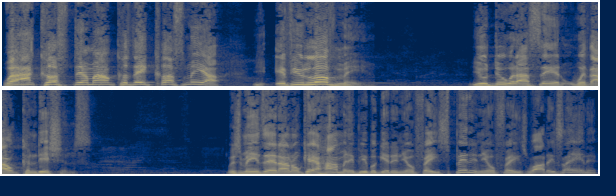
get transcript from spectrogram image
Well, I cussed them out because they cussed me out. If you love me, you'll do what I said without conditions. Which means that I don't care how many people get in your face, spit in your face while they saying it,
